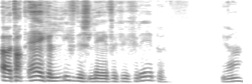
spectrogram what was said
uit dat eigen liefdesleven gegrepen. Ja.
